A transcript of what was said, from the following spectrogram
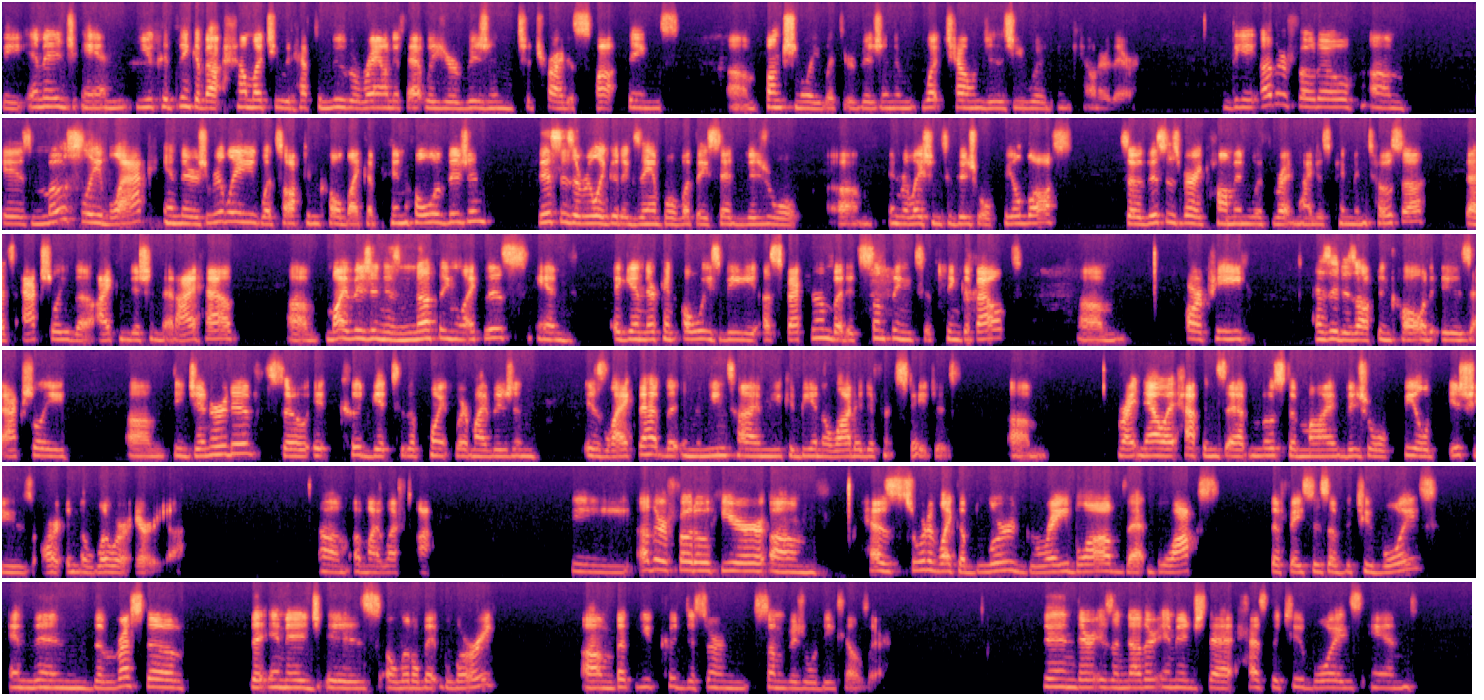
the image and you could think about how much you would have to move around if that was your vision to try to spot things um, functionally with your vision and what challenges you would encounter there. The other photo um, is mostly black and there's really what's often called like a pinhole of vision. This is a really good example of what they said visual um, in relation to visual field loss. So this is very common with retinitis pigmentosa. That's actually the eye condition that I have. Um, my vision is nothing like this. And again, there can always be a spectrum, but it's something to think about. Um, RP, as it is often called, is actually um, degenerative. So it could get to the point where my vision is like that. But in the meantime, you could be in a lot of different stages. Um, right now, it happens that most of my visual field issues are in the lower area um, of my left eye. The other photo here um, has sort of like a blurred gray blob that blocks the faces of the two boys. And then the rest of the image is a little bit blurry, um, but you could discern some visual details there. Then there is another image that has the two boys and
